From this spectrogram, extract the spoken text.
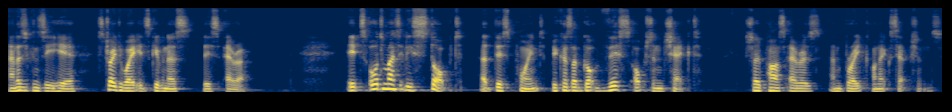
And as you can see here, straight away it's given us this error. It's automatically stopped at this point because I've got this option checked, show parse errors and break on exceptions.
